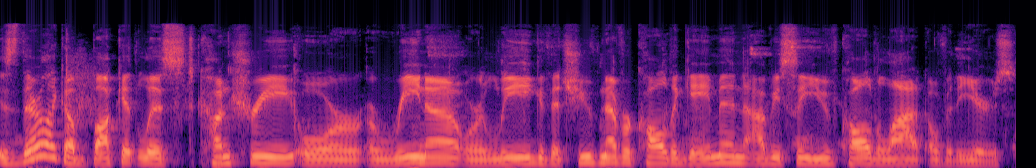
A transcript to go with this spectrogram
is there like a bucket list country or arena or league that you've never called a game in? Obviously, you've called a lot over the years.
